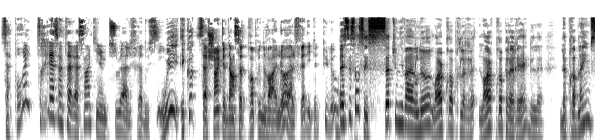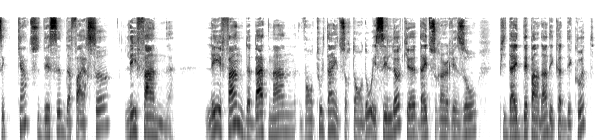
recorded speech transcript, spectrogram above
ça pourrait être très intéressant qu'il y ait un tué Alfred aussi. Oui, écoute, Sachant que dans ce propre univers-là, Alfred il est peut-être plus là. Ben c'est ça, c'est cet univers-là, leurs propres leurs propres règles. Le problème, c'est que quand tu décides de faire ça, les fans, les fans de Batman vont tout le temps être sur ton dos et c'est là que d'être sur un réseau puis d'être dépendant des codes d'écoute,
